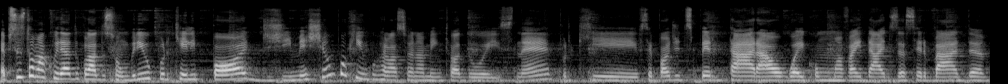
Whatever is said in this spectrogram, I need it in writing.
É preciso tomar cuidado com o lado sombrio, porque ele pode mexer um pouquinho com o relacionamento a dois, né? Porque você pode despertar algo aí como uma vaidade exacerbada,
